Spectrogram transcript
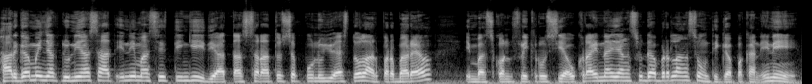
Harga minyak dunia saat ini masih tinggi di atas 110 US dollar per barel, imbas konflik Rusia-Ukraina yang sudah berlangsung tiga pekan ini.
